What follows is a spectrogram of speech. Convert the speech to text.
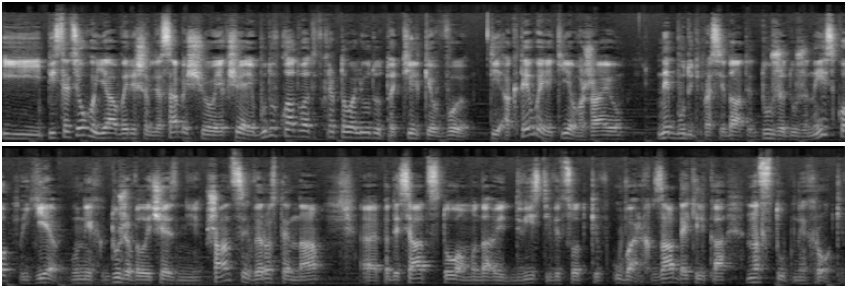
І після цього я вирішив для себе, що якщо я і буду вкладувати в криптовалюту, то тільки в ті активи, які я вважаю. Не будуть просідати дуже дуже низько. Є у них дуже величезні шанси вирости на е, 50, 100 або навіть 200% уверх за декілька наступних років.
